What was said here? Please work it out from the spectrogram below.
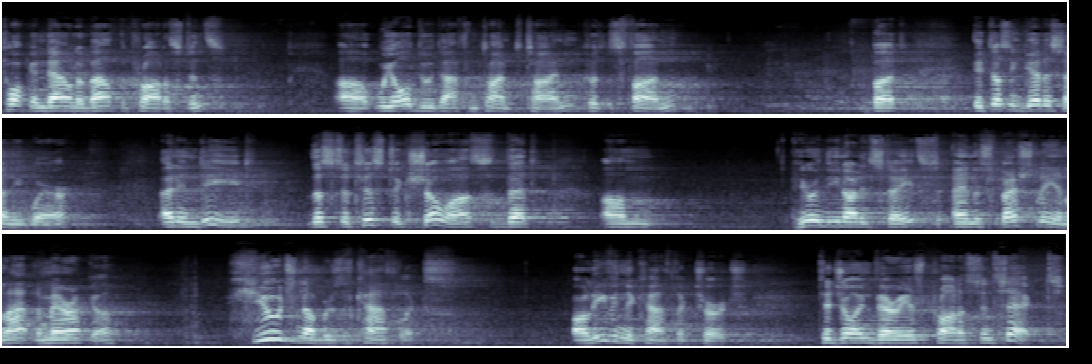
talking down about the Protestants. Uh, we all do that from time to time because it's fun, but it doesn't get us anywhere. And indeed, the statistics show us that um, here in the United States, and especially in Latin America, huge numbers of Catholics are leaving the Catholic Church to join various Protestant sects.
